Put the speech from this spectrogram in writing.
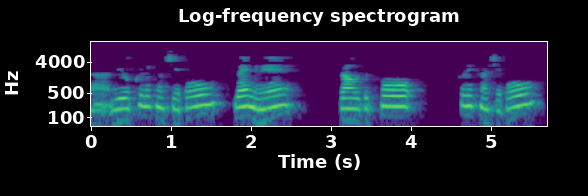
자, 뉴 클릭하시고 맨 위에 브라우즈 포 클릭하시고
